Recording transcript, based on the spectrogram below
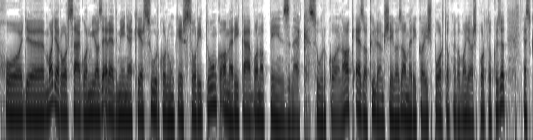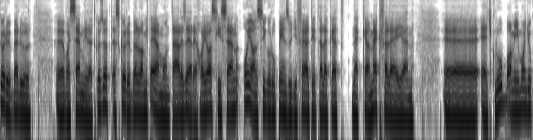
hogy Magyarországon mi az eredményekért szurkolunk és szorítunk, Amerikában a pénznek szurkolnak. Ez a különbség az amerikai sportok meg a magyar sportok között. Ez körülbelül vagy szemlélet között, ez körülbelül, amit elmondtál, ez erre hajasz, hiszen olyan szigorú pénzügyi feltételeket kell megfeleljen egy klub, ami mondjuk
